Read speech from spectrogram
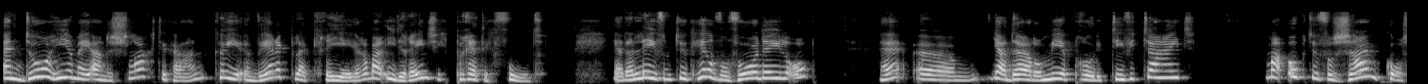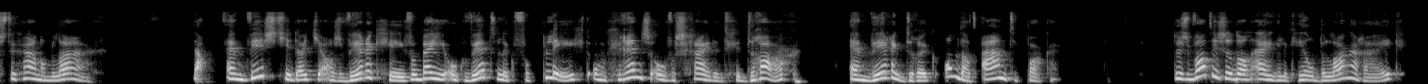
En door hiermee aan de slag te gaan, kun je een werkplek creëren waar iedereen zich prettig voelt. Ja, daar levert natuurlijk heel veel voordelen op. Hè, um, ja, daardoor meer productiviteit, maar ook de verzuimkosten gaan omlaag. Nou, en wist je dat je als werkgever ben je ook wettelijk verplicht om grensoverschrijdend gedrag en werkdruk om dat aan te pakken. Dus wat is er dan eigenlijk heel belangrijk?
